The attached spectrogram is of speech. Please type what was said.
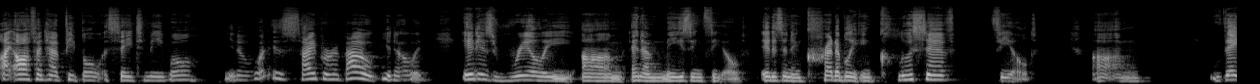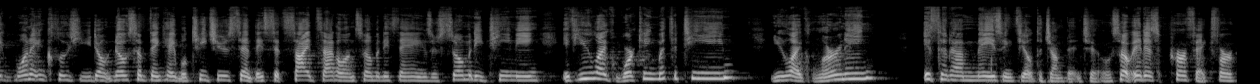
I often have people say to me, well, you know, what is cyber about? You know, it, it is really um, an amazing field. It is an incredibly inclusive field. Um, they want to include you. You don't know something. Hey, we'll teach you. They sit side saddle on so many things. There's so many teaming. If you like working with the team, you like learning it's an amazing field to jump into. So it is perfect for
